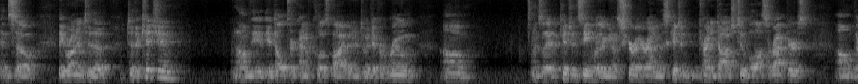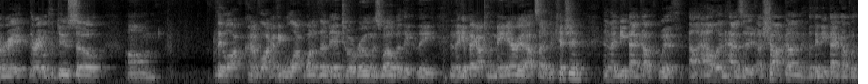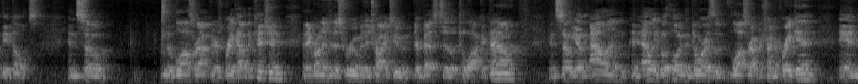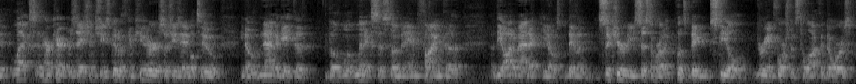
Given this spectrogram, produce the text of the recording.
and so they run into the to the kitchen. Um, the the adults are kind of close by, but into a different room. Um, and so they have a kitchen scene where they're you know scurrying around in this kitchen trying to dodge two velociraptors. Um, they're they're able to do so. Um, they lock kind of lock I think lock one of them into a room as well, but they, they then they get back out to the main area outside of the kitchen, and they meet back up with uh, Alan has a, a shotgun, but they meet back up with the adults, and so the velociraptors break out of the kitchen and they run into this room and they try to their best to, to lock it down. And so you have Alan and Ellie both holding the door as the velociraptor trying to break in. And Lex, and her characterization, she's good with computers, so she's able to, you know, navigate the the Linux system and find the the automatic, you know, they have a security system where like puts big steel reinforcements to lock the doors.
